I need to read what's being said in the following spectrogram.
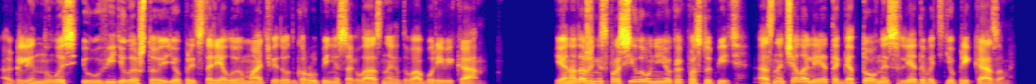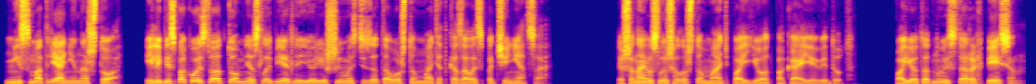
Оглянулась и увидела, что ее предстарелую мать ведут группе несогласных два буревика. И она даже не спросила у нее, как поступить. Означало ли это готовность следовать ее приказам, несмотря ни на что? Или беспокойство о том, не ослабеет ли ее решимость из-за того, что мать отказалась подчиняться? Эшанай услышала, что мать поет, пока ее ведут. Поет одну из старых песен.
